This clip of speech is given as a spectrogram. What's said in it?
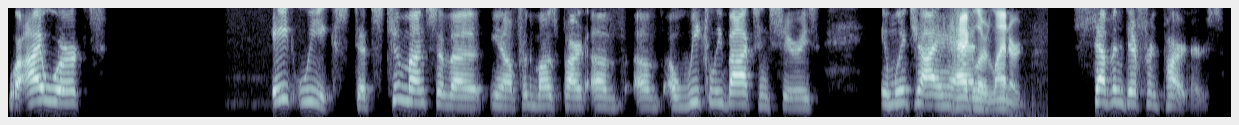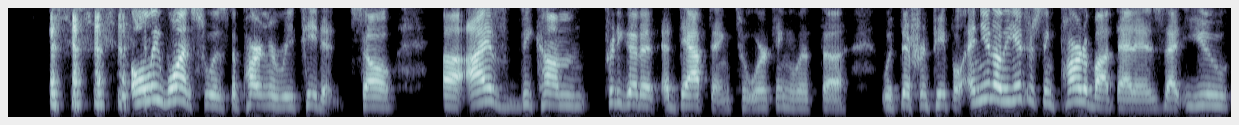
where I worked eight weeks. That's two months of a, you know, for the most part, of of a weekly boxing series, in which I had Hagler Leonard seven different partners. Only once was the partner repeated. So uh, I've become pretty good at adapting to working with uh, with different people. And you know, the interesting part about that is that you,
